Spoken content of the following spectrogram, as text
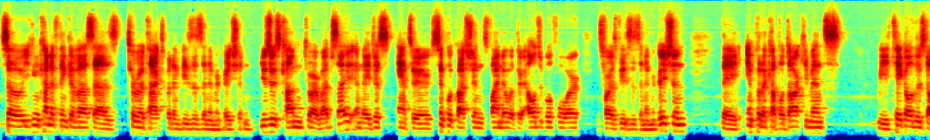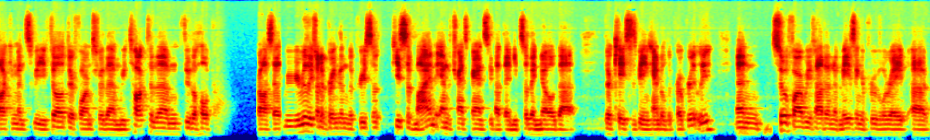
So you can kind of think of us as TurboTax, but in visas and immigration. Users come to our website and they just answer simple questions, find out what they're eligible for as far as visas and immigration. They input a couple documents. We take all those documents, we fill out their forms for them, we talk to them through the whole process. We really try to bring them the peace of mind and the transparency that they need so they know that their case is being handled appropriately. And so far, we've had an amazing approval rate, uh,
